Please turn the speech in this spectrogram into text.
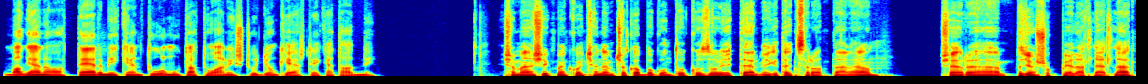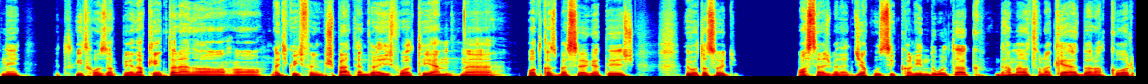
magán a terméken túlmutatóan is tudjunk értéket adni. És a másik meg, hogyha nem csak abba gondolkozol, hogy egy terméket egyszer adtál el, és erre nagyon sok példát lehet látni. Itt, hozzak példaként. Talán a, a egyik ügyfelünk Spátendre is volt ilyen e, podcast beszélgetés. Ő volt az, hogy masszázsmenet jacuzzikkal indultak, de ha már ott van a kertben, akkor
